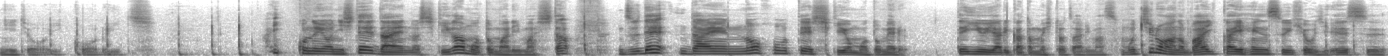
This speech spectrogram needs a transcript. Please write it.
2乗イコール1はいこのようにして楕円の式が求まりました。図で楕円の方程式を求める。っていうやり方も一つあります。もちろんあの媒介変数表示 S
